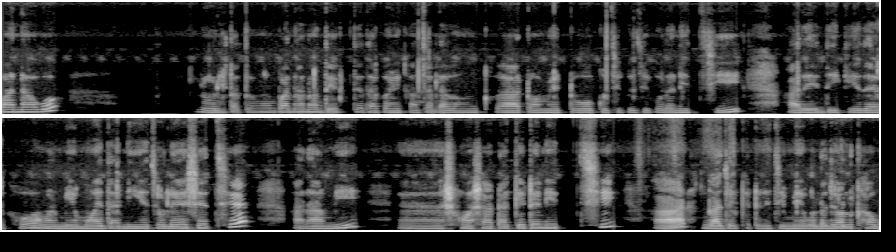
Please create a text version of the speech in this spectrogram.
বানাবো? রোলটা তুমি বানানো, দেখতে থাকো আমি কাঁচা লঙ্কা, টমেটো কুচি কুচি করে নিচ্ছি। আর এদিকে দেখো আমার মেয়ে ময়দা নিয়ে চলে এসেছে। আর আমি শশাটা কেটে নিচ্ছি আর গাজর কেটে নিচ্ছি। মেয়ে বলল, জল খাব,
